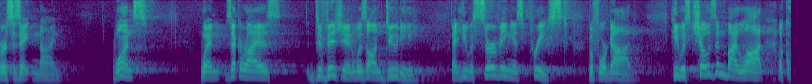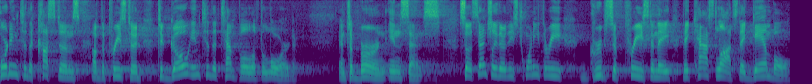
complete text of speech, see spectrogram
verses 8 and 9. Once, when Zechariah's division was on duty and he was serving as priest before God, He was chosen by Lot, according to the customs of the priesthood, to go into the temple of the Lord and to burn incense. So essentially, there are these 23 groups of priests, and they, they cast lots, they gamble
